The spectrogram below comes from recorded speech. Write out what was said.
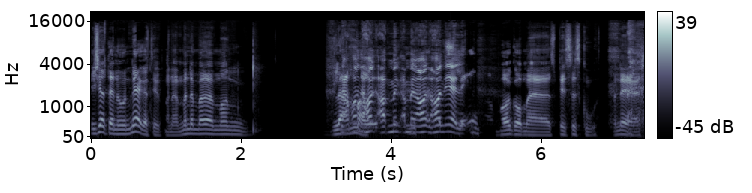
Ikke at det er noe negativt med det, men det er bare man Nei, glemmer han, han, men, men han, han er litt Bare går med spisse sko. Men det er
